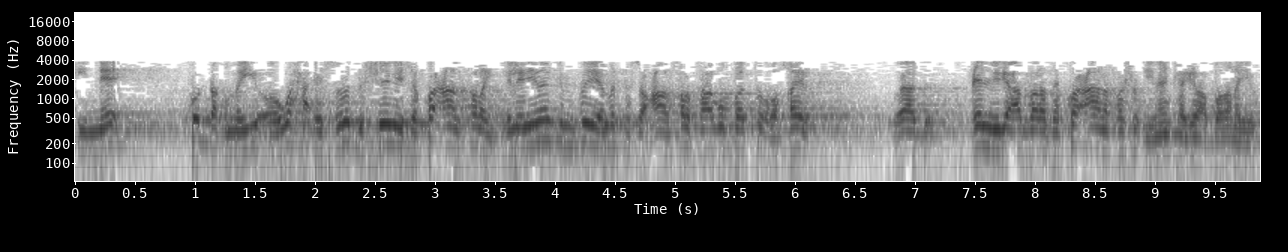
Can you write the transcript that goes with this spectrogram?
في كل رقمي أو واحد يسرد الشيء يسقع على الفلك اللي يمكن فيه مثل على الفلك هذا بطء وخير وهذا علم قاعد برته كع على فشو. إيمانك جاب بدنا يوم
